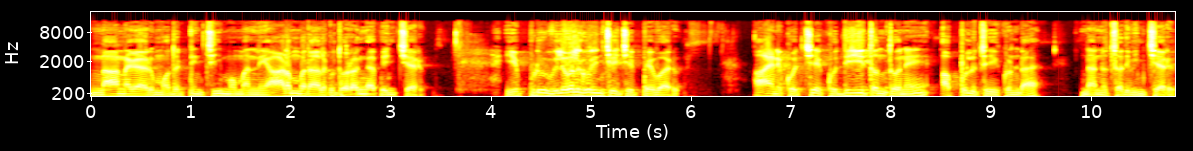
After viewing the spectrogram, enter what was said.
నాన్నగారు మొదటి నుంచి మమ్మల్ని ఆడంబరాలకు దూరంగా పెంచారు. ఎప్పుడూ విలువల గురించే చెప్పేవారు. ఆయనకొచ్చే కొద్ది జీతంతోనే అప్పులు చేయకుండా నన్ను చదివించారు.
